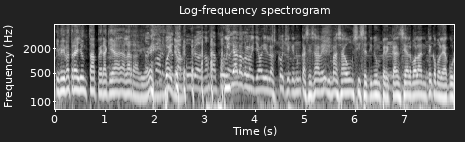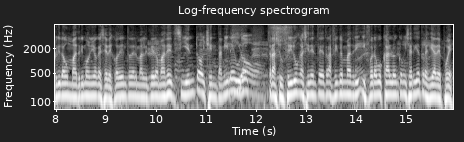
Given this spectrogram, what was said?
Y me iba a traer yo un tupper aquí a, a la radio, ¿eh? Bueno. qué apuro, nos da apuro, Cuidado ¿eh? con lo que lleváis en los coches que nunca se sabe y más aún si se tiene un percance al volante como le ha ocurrido a un matrimonio que se dejó dentro del maletero más de 180.000 euros tras sufrir un accidente de tráfico en Madrid y fuera a buscarlo en comisaría tres días después,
